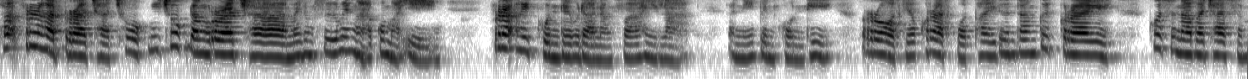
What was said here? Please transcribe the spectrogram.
พระพระหัตราชาโชค มีโชคดังราชาไม่ต้องซื้อไม่หาก็มาเอง พระให้คนเทวดานางฟ้าให้ลาบ อันนี้เป็นคนที่รอดแคล้วคลาดปลอดภัยเดินทางไกลๆโฆษณาประชาสัม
